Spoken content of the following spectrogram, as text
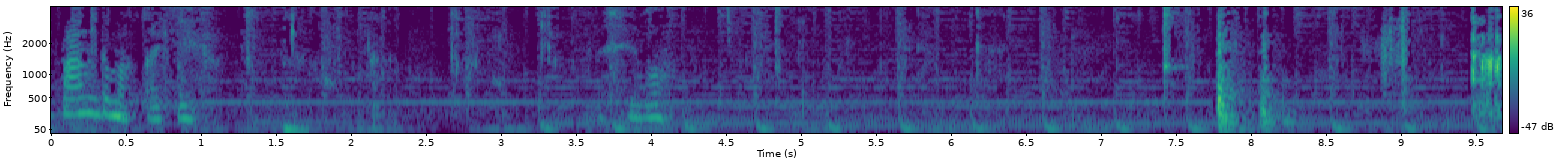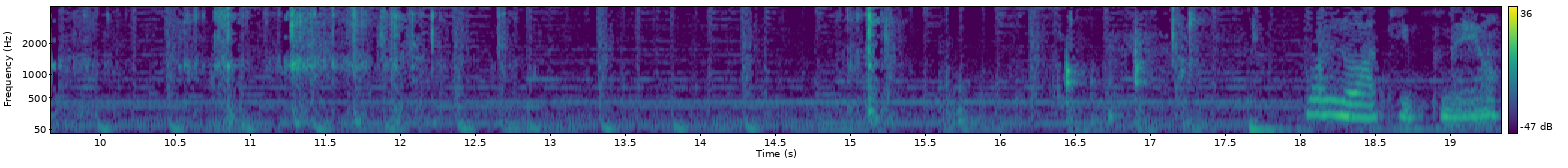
빵도 맛까지 그리고 머리도 아주 이쁘네요.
